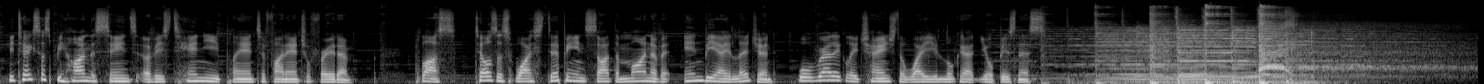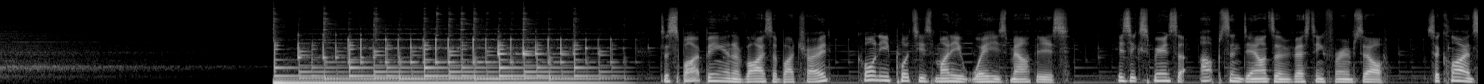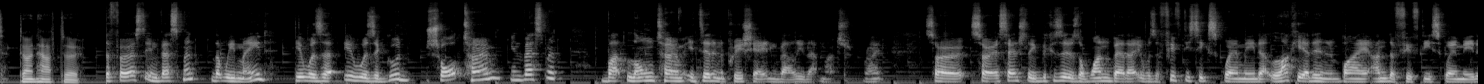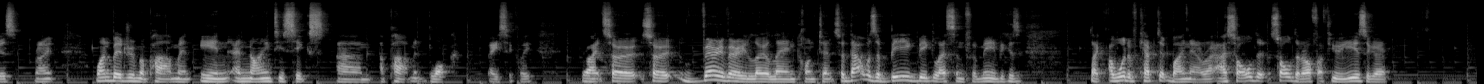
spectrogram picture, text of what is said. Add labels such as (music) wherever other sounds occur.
He takes us behind the scenes of his 10 year plan to financial freedom, plus, tells us why stepping inside the mind of an NBA legend will radically change the way you look at your business. Despite being an advisor by trade, Courtney puts his money where his mouth is. He's experienced the ups and downs of investing for himself, so clients don't have to. The first investment that we made, it was a it was a good short-term investment, but long-term it didn't appreciate in value that much, right? So so essentially because it was a one bedder, it was a 56 square meter. Lucky I didn't buy under 50 square meters, right? One bedroom apartment in a 96 um, apartment block, basically right? So so very very low land content. So that was a big big lesson for me because like I would have kept it by now, right? I sold it sold it off a few years ago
